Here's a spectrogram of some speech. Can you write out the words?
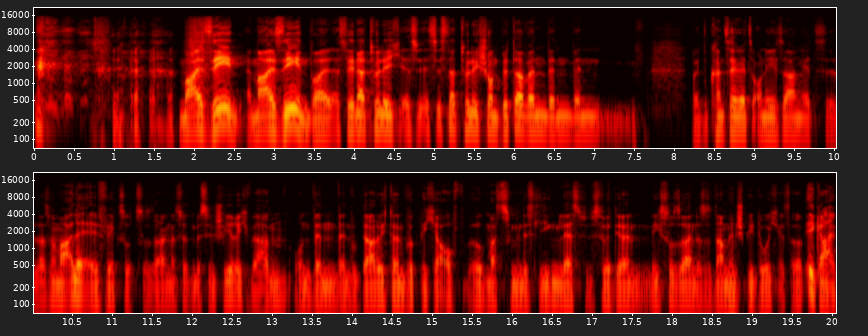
mal sehen, mal sehen, weil es wäre natürlich, es, es ist natürlich schon bitter, wenn, wenn, wenn weil du kannst ja jetzt auch nicht sagen, jetzt lassen wir mal alle elf weg sozusagen. Das wird ein bisschen schwierig werden. Und wenn, wenn du dadurch dann wirklich ja auch irgendwas zumindest liegen lässt, es wird ja nicht so sein, dass es nach dem Hinspiel durch ist. Also egal.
